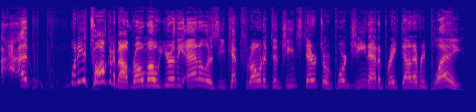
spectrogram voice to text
I, what are you talking about, Romo? You're the analyst. You kept throwing it to Gene Steratore. Poor Gene had to break down every play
